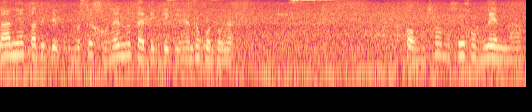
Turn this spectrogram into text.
ร้านนี้ตอนเด็กๆผมมาซื้อของเล่นตั้งแต่เด็กๆเลยนะทุกคนตรงนี้ผมชอบมาซื้อของเล่นนะครับ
